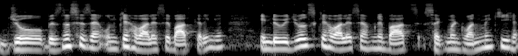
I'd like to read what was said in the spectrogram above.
جو بزنسز ہیں، ان کے حوالے سے بات کریں گے۔ انڈیویجولس کے حوالے سے ہم نے بات سیگمنٹ ون میں کی ہے۔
